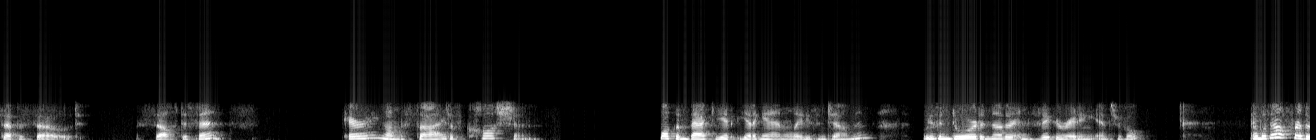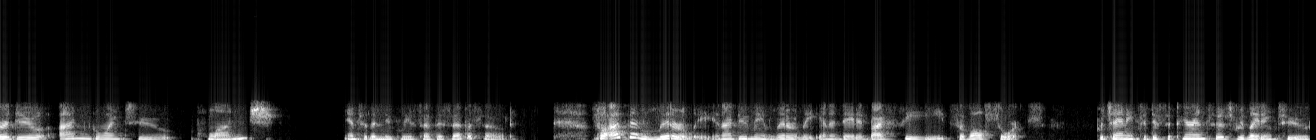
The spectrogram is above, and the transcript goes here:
Tonight's episode Self Defense, erring on the side of caution. Welcome back yet, yet again, ladies and gentlemen. We've endured another invigorating interval. And without further ado, I'm going to plunge into the nucleus of this episode. So I've been literally, and I do mean literally, inundated by feeds of all sorts pertaining to disappearances relating to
